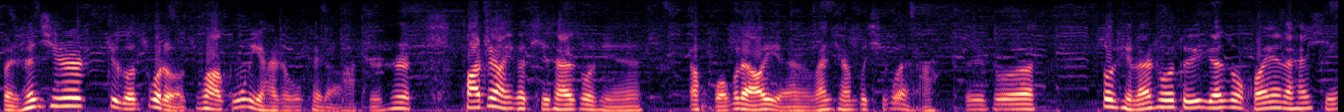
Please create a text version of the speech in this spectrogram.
本身其实这个作者作画功力还是 OK 的啊，只是画这样一个题材作品，那火不了也完全不奇怪啊。所以说作品来说，对于原作还原的还行，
